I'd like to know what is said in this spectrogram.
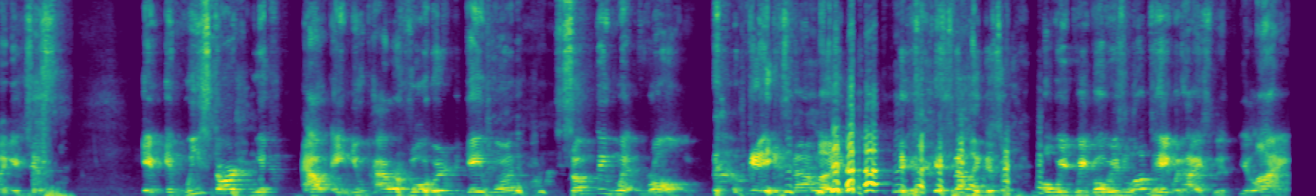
Like it's just if, if we start without a new power forward game one, something went wrong. okay, it's not like it's not like this. Oh, we we've always loved Haywood Highsmith. You're lying.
